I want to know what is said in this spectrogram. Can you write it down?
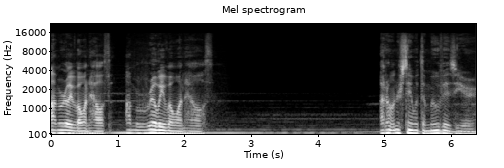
I'm really low on health. I'm really low on health. I don't understand what the move is here.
